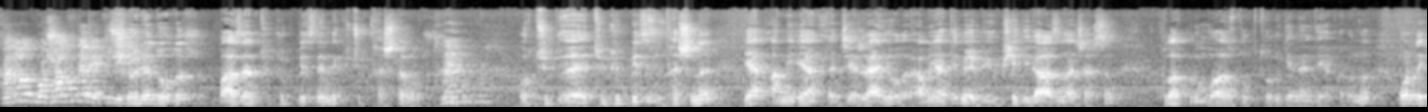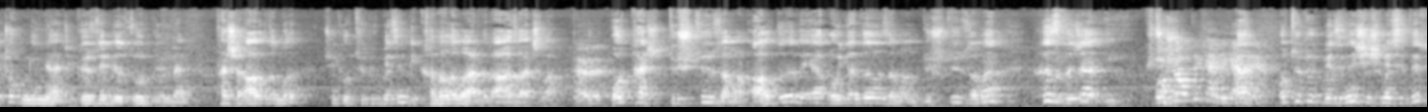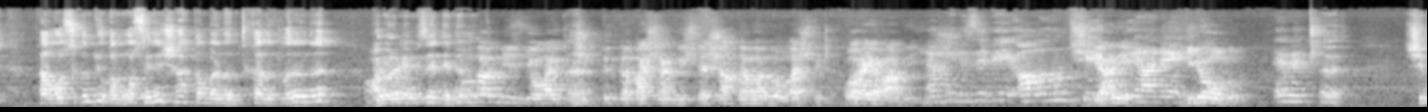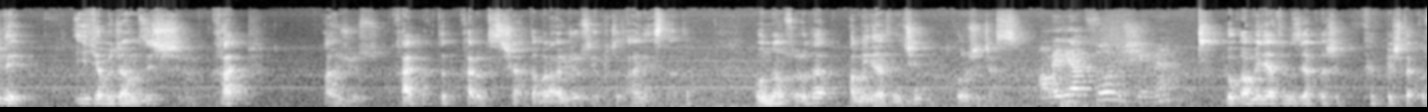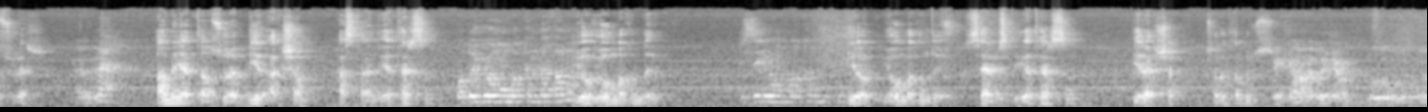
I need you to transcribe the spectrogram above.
kanal boşaldı demek ki dedi. Şöyle de olur. Bazen tükürük bezlerinde küçük taşlar olur. O tük, e, tükürük bezinin taşını ya ameliyatla cerrahi olarak, ameliyat değil mi büyük bir şey değil, ağzını açarsın. Kulak burun boğaz doktoru genelde yapar onu. Oradaki çok minnacık, gözle bile zor görülen taşı aldı mı, çünkü o tükürük bezin bir kanalı vardır ağzı açılan. Evet. O taş düştüğü zaman, aldığı veya oynadığın zaman düştüğü zaman hızlıca küçük Boşalttı kendi Ha, kendine. o tükürük bezinin şişmesidir. Tamam o sıkıntı yok ama o senin şah damarının tıkanıklığını görmemize neden olur. Buradan biz yola Evet. çıktık da başlangıçta şah damarına ulaştık. Oraya vardı iş. Yani bu bize bir Allah'ın şeyi Yani, oldu yani. Gibi oldu. Evet. Evet. Şimdi ilk yapacağımız iş kalp anjiyosu. Kalp artık karotis şah damar anjiyosu yapacağız aynı esnada. Ondan sonra da ameliyatın için konuşacağız. Ameliyat zor bir şey mi? Yok ameliyatımız yaklaşık 45 dakika sürer. Evet. Ha. Ameliyattan sonra bir akşam hastanede yatarsın. O da yoğun bakımda falan. Yok yoğun bakım da yok. Bize yoğun bakım dedi. Yok yoğun bakım da yok. Serviste yatarsın bir akşam sonra kalırız. Peki Ahmet Hocam bu e,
